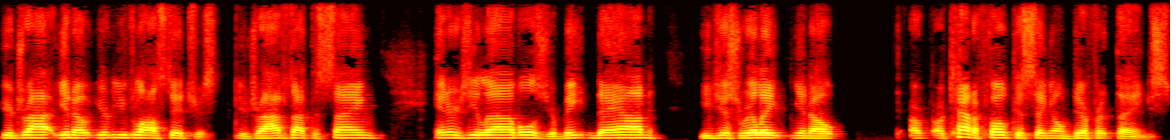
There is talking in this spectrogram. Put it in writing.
your drive, you know, you have lost interest. Your drive's not the same energy levels, you're beaten down. You just really, you know, are, are kind of focusing on different things.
